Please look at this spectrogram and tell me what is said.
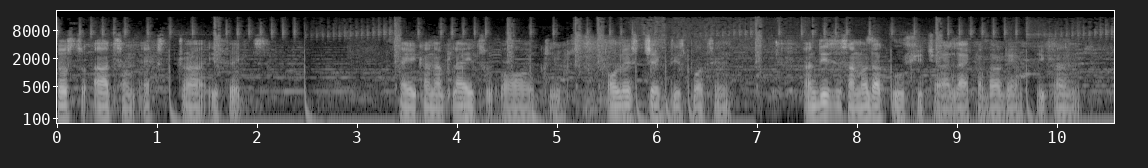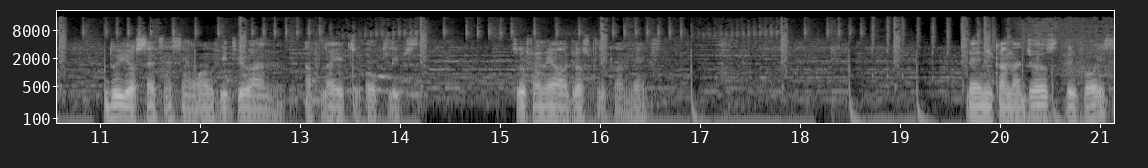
just to add some extra effects. And you can apply it to all clips. Always check this button. And this is another cool feature I like about them. You can do your settings in one video and apply it to all clips so from here I'll just click on next. Then you can adjust the voice.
